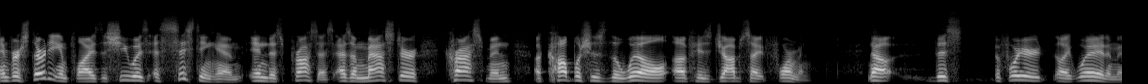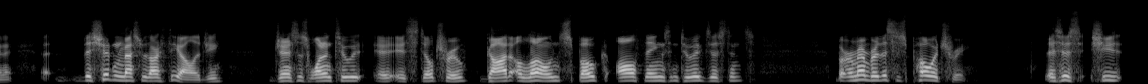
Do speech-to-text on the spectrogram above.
And verse 30 implies that she was assisting him in this process as a master craftsman accomplishes the will of his job site foreman. Now, this before you're like, wait a minute, this shouldn't mess with our theology. Genesis 1 and 2 is still true. God alone spoke all things into existence. But remember, this is poetry. This is, she,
